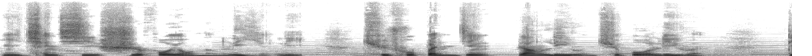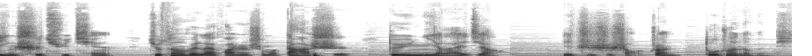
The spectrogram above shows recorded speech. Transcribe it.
你前期是否有能力盈利，取出本金，让利润去搏利润，定时取钱。就算未来发生什么大事，对于你来讲，也只是少赚多赚的问题。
